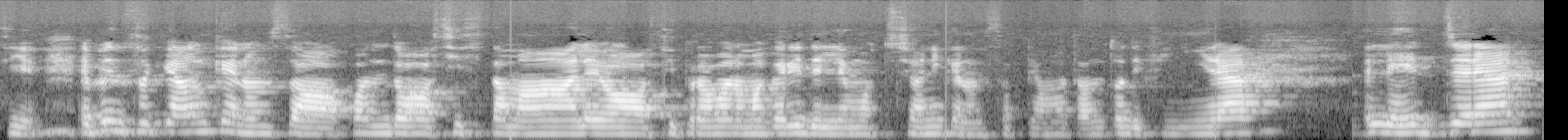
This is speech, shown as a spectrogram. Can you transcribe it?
Sì, e penso che anche, non so, quando si sta male o si provano magari delle emozioni che non sappiamo tanto definire, leggere,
